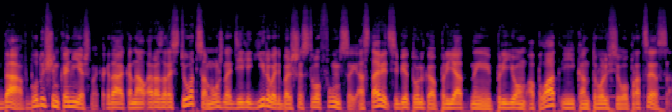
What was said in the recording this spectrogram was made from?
Да, в будущем, конечно, когда канал разрастется, можно делегировать большинство функций, оставить себе только приятный прием оплат и контроль всего процесса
